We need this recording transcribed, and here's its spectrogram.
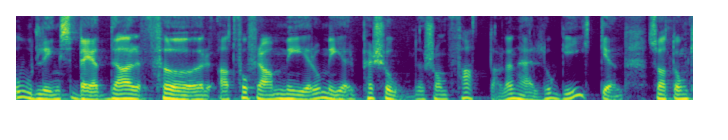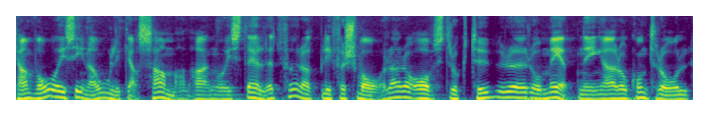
odlingsbäddar för att få fram mer och mer personer som fattar den här logiken. Så att de kan vara i sina olika sammanhang och istället för att bli försvarare av strukturer och mätningar och kontroll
